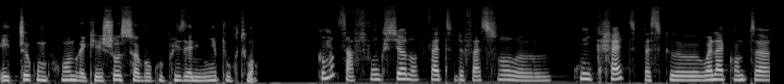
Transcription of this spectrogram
et te comprendre et que les choses soient beaucoup plus alignées pour toi. Comment ça fonctionne en fait de façon euh, concrète? Parce que voilà, quand euh,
